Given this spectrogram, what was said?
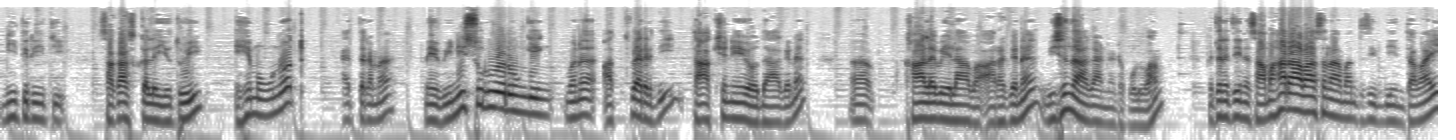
නීති රීති සකස් කළ යුතුයි. එහෙම වුණොත් ඇත්තරම මේ විනිසුරුවරුන්ගෙන් වන අත්වැරදි තාක්ෂණය යොදාගෙන කාලවේලාව අරගෙන විසඳා ගන්නට පුළුවන්. මෙතන තියෙන සමහර අවාසනාවන්ත සිද්ධීන් තමයි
